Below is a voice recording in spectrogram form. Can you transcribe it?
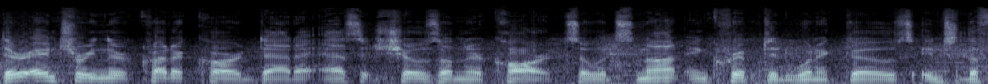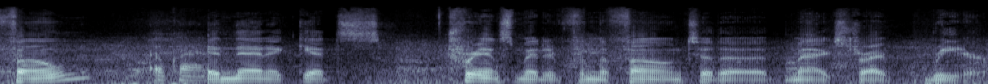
they're entering their credit card data as it shows on their card. So it's not encrypted when it goes into the phone, Okay. and then it gets transmitted from the phone to the magstripe reader.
